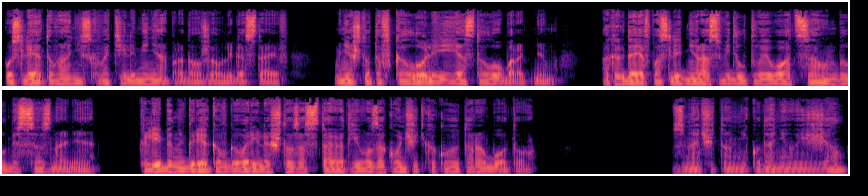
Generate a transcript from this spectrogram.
«После этого они схватили меня», — продолжал Легостаев. «Мне что-то вкололи, и я стал оборотнем. А когда я в последний раз видел твоего отца, он был без сознания. Клебин и Греков говорили, что заставят его закончить какую-то работу». «Значит, он никуда не уезжал?»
